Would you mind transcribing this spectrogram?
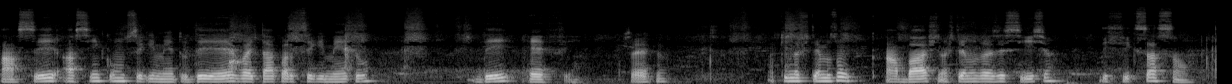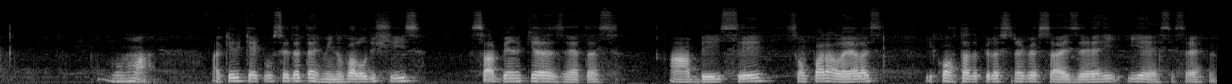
AC, assim como o segmento DE vai estar para o segmento DF, certo? Aqui nós temos um abaixo, nós temos um exercício de fixação. Vamos lá. Aqui ele quer que você determine o valor de x, sabendo que as retas A, B e C são paralelas e cortadas pelas transversais R e S, certo?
